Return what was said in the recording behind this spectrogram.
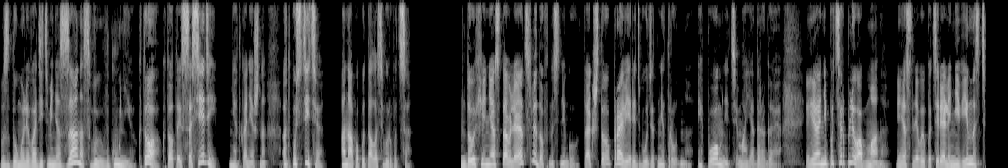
Вздумали водить меня за нос, вы лгунья. Кто? Кто-то из соседей? Нет, конечно. Отпустите. Она попыталась вырваться. Духи не оставляют следов на снегу, так что проверить будет нетрудно. И помните, моя дорогая, я не потерплю обмана. Если вы потеряли невинность,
